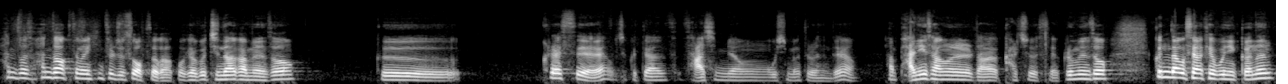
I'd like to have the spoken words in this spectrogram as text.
한두 한두 학생은 힌트를 줄 수 없어갖고 결국 지나가면서 그 클래스에 그때 한 40명, 50명 들었는데요. 한 반 이상을 다 가르쳐줬어요. 그러면서 끝나고 생각해 보니까는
